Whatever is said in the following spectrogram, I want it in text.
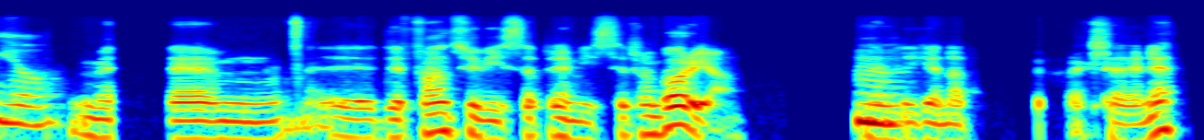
Jo. Men ehm, eh, det fanns ju vissa premisser från början, Mm. nämligen att klarinett.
